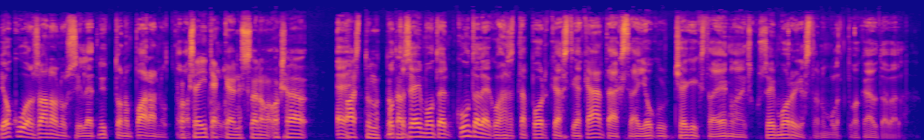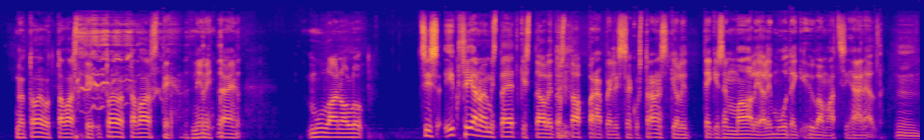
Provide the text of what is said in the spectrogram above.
Joku on sanonut sille, että nyt on parannuttava. Onko se itse käynyt sanomaan? Onko sä Eh, astunut Mutta tota, se ei muuten, kuunteleekohan se tätä podcastia, kääntääkö tämä joku tsekiksi tai englanniksi, kun se ei morjastanut mulle tuo käytävällä. No toivottavasti, toivottavasti. Nimittäin mulla on ollut, siis yksi hienoimmista hetkistä oli tuossa tapparapelissä, kun Stranski oli, teki sen maali ja oli muutenkin hyvä matsi häneltä. Mm.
